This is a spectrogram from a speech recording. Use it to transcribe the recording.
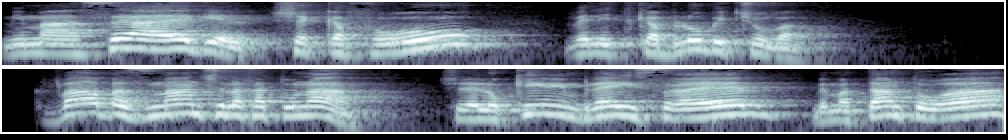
ממעשה העגל שכפרו ונתקבלו בתשובה. כבר בזמן של החתונה של אלוקים עם בני ישראל במתן תורה,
